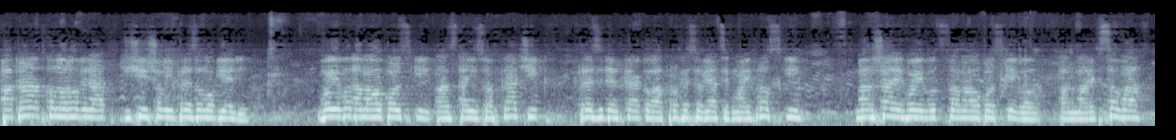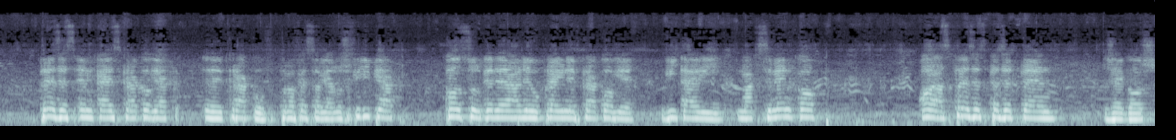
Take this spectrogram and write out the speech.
Patronat honorowy nad dzisiejszą imprezą objęli wojewoda małopolski pan Stanisław Kracik, prezydent Krakowa profesor Jacek Majchrowski, marszałek województwa małopolskiego pan Marek Sowa, prezes MKS y, Kraków profesor Janusz Filipiak, konsul generalny Ukrainy w Krakowie Witalij Maksymenko oraz prezes PZPN Grzegorz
